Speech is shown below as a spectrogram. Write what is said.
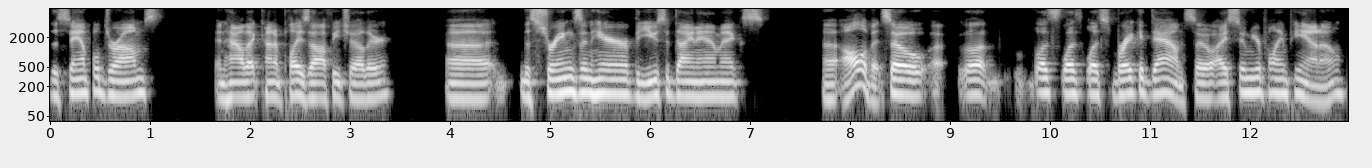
the sample drums and how that kind of plays off each other. Uh, the strings in here, the use of dynamics, uh, all of it. So uh, let's let's let's break it down. So I assume you're playing piano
